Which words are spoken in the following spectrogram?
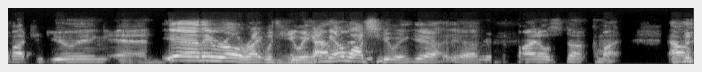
watching Ewing, and yeah, they were all right with Ewing. I mean, I watched Ewing. Yeah, yeah. The finals stunt. Come on, Alan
